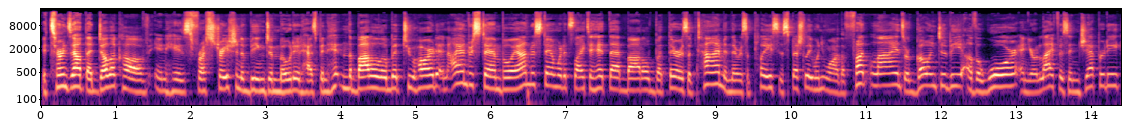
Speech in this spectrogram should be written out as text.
It turns out that Dolokhov, in his frustration of being demoted, has been hitting the bottle a little bit too hard, and I understand, boy, I understand what it's like to hit that bottle, but there is a time and there is a place, especially when you are on the front lines or going to be of a war and your life is in jeopardy,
